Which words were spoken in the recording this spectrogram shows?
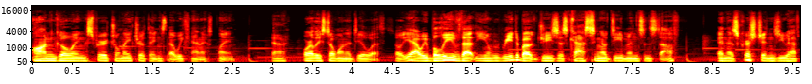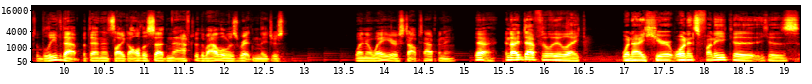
ongoing spiritual nature things that we can't explain. Yeah. Or at least don't want to deal with. So yeah, we believe that, you know, we read about Jesus casting out demons and stuff. And as Christians, you have to believe that. But then it's like all of a sudden after the Bible was written, they just went away or stopped happening. Yeah, and I definitely like when I hear when it's funny because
